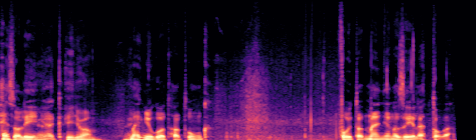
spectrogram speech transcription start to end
Ez a lényeg. Így van. Megnyugodhatunk. Folytat, menjen az élet tovább.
